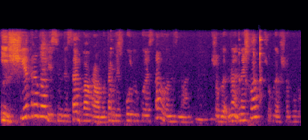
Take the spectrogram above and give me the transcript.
І ще треба 82 грами. Там десь поділку я ставила, не знаю. Щоб знайшла, щоб легше було.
